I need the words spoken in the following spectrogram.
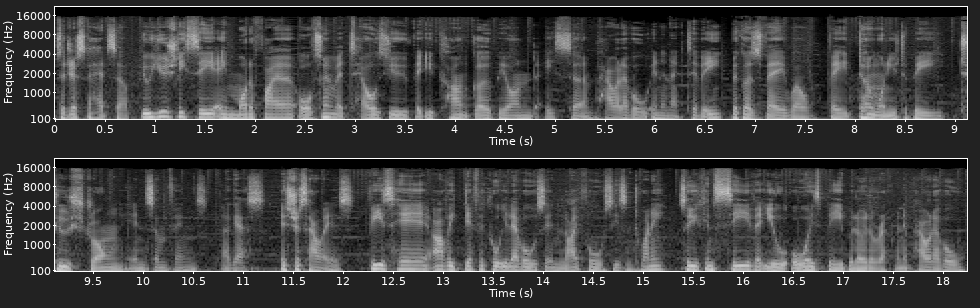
So just a heads up, you'll usually see a modifier or something that tells you that you can't go beyond a certain power level in an activity because they, well, they don't want you to be too strong in some things, I guess. It's just how it is. These here are the difficulty levels in Lightfall Season 20, so you can see that you will always be below the recommended power level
